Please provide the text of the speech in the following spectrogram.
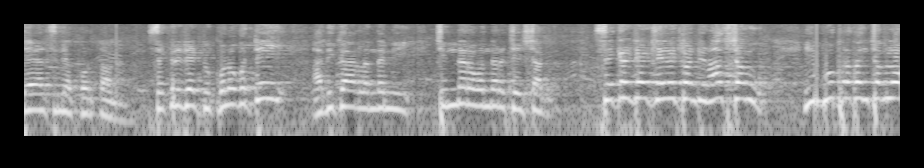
చేయాల్సిందిగా కోరుతాను సెక్రటరియట్ కొలగొట్టి అధికారులందరినీ చిందర వందర చేశాడు. సెక్రటరీ లేనటువంటి రాష్ట్రము ఈ భూప్రపంచంలో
